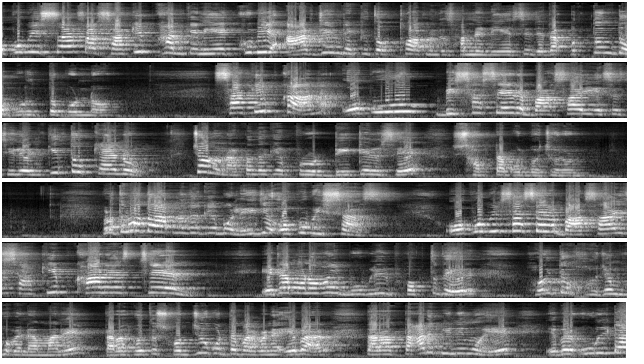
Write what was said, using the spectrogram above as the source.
অপবিশ্বাস আর সাকিব খানকে নিয়ে খুবই আর্জেন্ট একটি তথ্য আপনাদের সামনে নিয়ে এসেছে, যেটা অত্যন্ত গুরুত্বপূর্ণ। সাকিব খান অপু বিশ্বাসের বাসায় এসেছিলেন, কিন্তু কেন? চলুন আপনাদেরকে পুরো ডিটেলসে সবটা বলব, চলুন। প্রথমত আপনাদেরকে বলি যে অপু বিশ্বাস। অপু বিশ্বাসের বাসায় সাকিব খান এসছেন। এটা মনে হয় বুবলির ভক্তদের হয়তো হজম হবে না মানে তারা হয়তো সহ্য করতে পারবে না। এবার তারা তার বিনিময়ে এবার উল্টা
